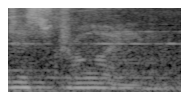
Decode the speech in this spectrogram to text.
Destroyed.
